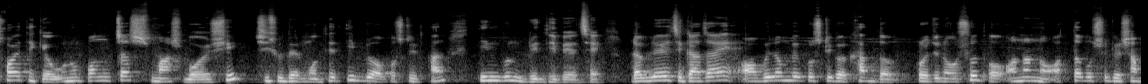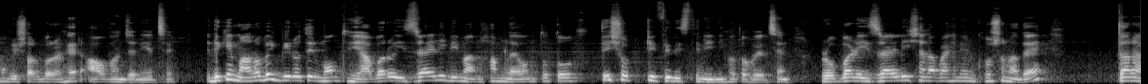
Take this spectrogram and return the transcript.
ছয় থেকে উনপঞ্চাশ মাস বয়সী শিশুদের মধ্যে তীব্র অপুষ্টির হার তিন গুণ বৃদ্ধি পেয়েছে। ডব্লিউএইচ গাজায় অবিলম্বে পুষ্টিকর খাদ্য, প্রয়োজনীয় ওষুধ ও অন্যান্য অত্যাবশ্যকীয় সামগ্রী সরবরাহের আহ্বান জানিয়েছে। এদিকে মানবিক বিরতির মধ্যে আবারও ইসরায়েলি বিমান হামলায় অন্তত তেষট্টি ফিলিস্তিনি নিহত হয়েছেন। রোববার ইসরায়েলি সেনাবাহিনীর ঘোষণা দেয় তারা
